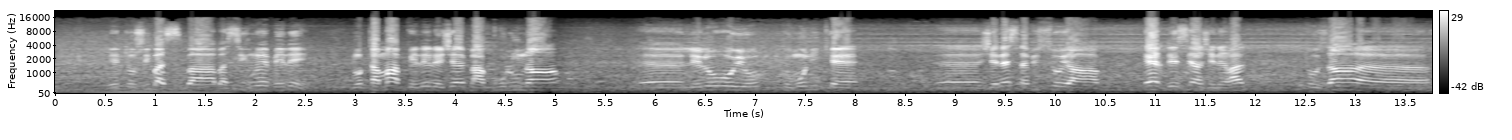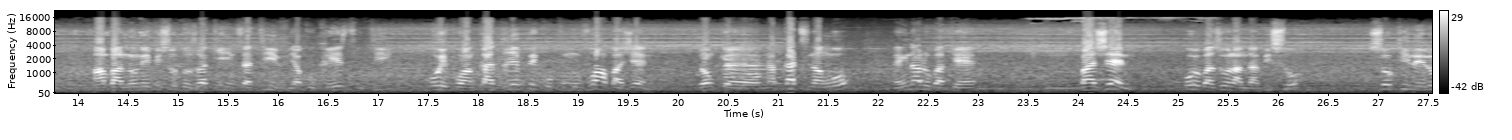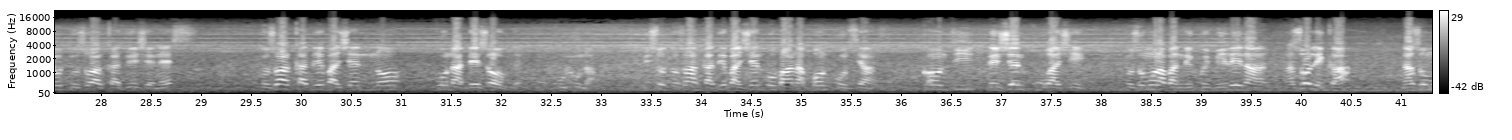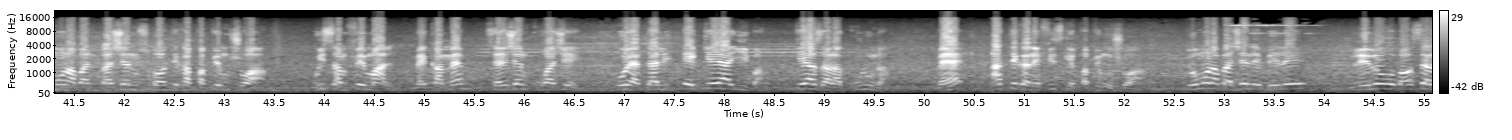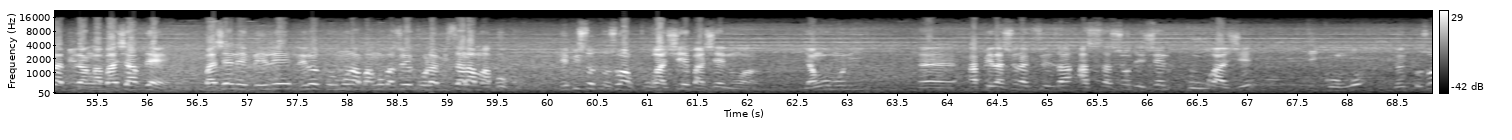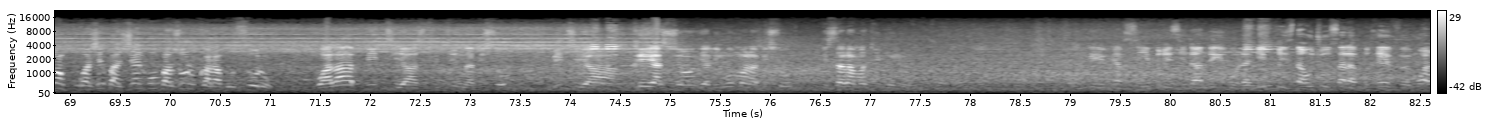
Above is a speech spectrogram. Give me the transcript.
et tozwi basigno ba, ba ebele notamment appelé les jeunes bakuluna euh, lelo oyo tomoni ke euh, jeunesse na biso ya rdc en général toza euh, abandonne biso tozwaki initiative ya kocreye structure oyo ekoencadre mpe kopromouvoir bajeune donc euh, na kati na yango ndenge naloba ke bajeune oyo bazolanda biso soki lelo tozo encadre jeunesse tozo encadrer ba jeunes non pona desordre kuluna biso tozo encadrer ba jeunes po ba na bonne conscience quand on dit les jeunes courageux tozo mona ba ndeko ebele na nazo leka nazo mona ba, ba jeunes mususu ba teka papier mouchoir oui ça me fait mal mais quand même c'est un jeune courageux oyo atali eke ayiba ke azala kuluna mais ateka ne fils que papier mouchoir tomona ba jeunes ebele lelo baosala bilanga bajardin bajeune ebele lelo tomona bango bazoyekola misala maboko e biso tozo encourage bajeune wana yango omoni euh, appellation na biso eza association des jeunes courageux du congo donc tozo encourage bajeune oyo bazoluka na bosolo voilà bit ya structure na biso bit ya création ya lingomba na biso esalamaki bongo merci président ndenge bolandi président uti osala brève mwa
